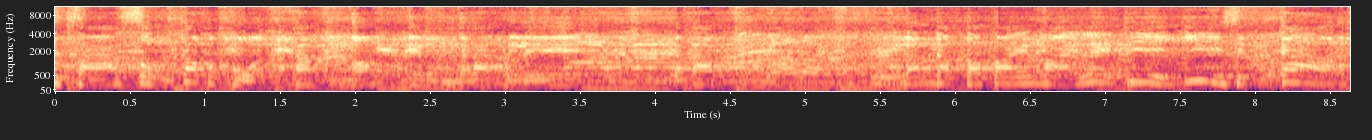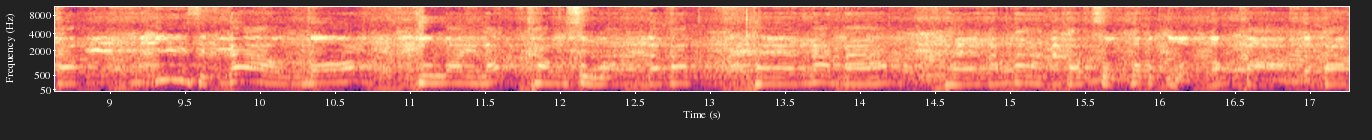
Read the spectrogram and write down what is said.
ศึกษาส่งเข้าประกวดนะครับน้องเอ็มนะครับคนนี้นะครับลำดับต่อไปหมายเลขที่ 29 นะครับ 29 น้องจุไลรัตน์คำสุวรรณนะครับแทนหน้าน้ำแทนน้ำหน้านะครับ ส่งเข้าประกวดน้องปามนะครับ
